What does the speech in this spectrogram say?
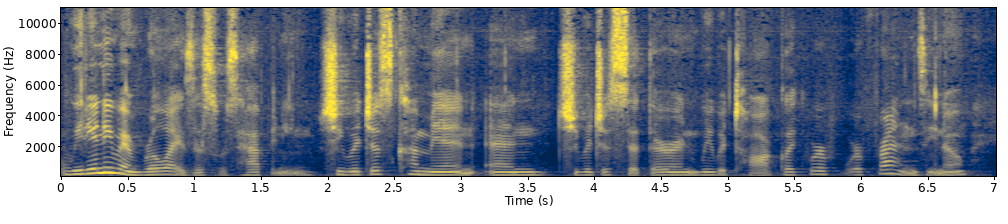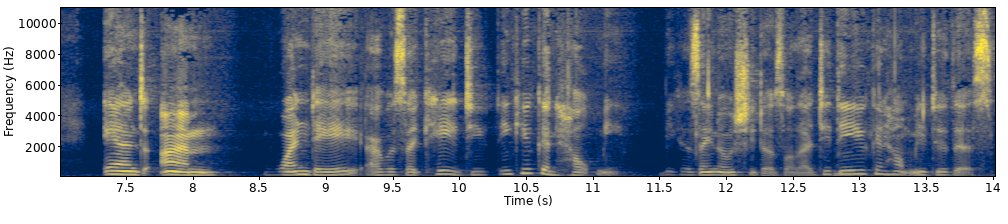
we didn't even realize this was happening. She would just come in and she would just sit there and we would talk like we're we're friends, you know. And um, one day I was like, "Hey, do you think you can help me?" Because I know she does all that. Do you think you can help me do this?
